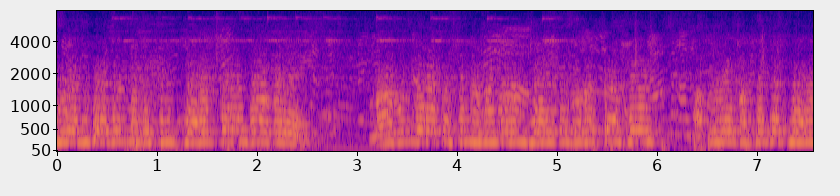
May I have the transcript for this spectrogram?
সবাই করেছেন মাঝে তিনি চেয়ারত করেন দোয়া করেন মা বন্ধুর আকর্ষণ আমার আপনারা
